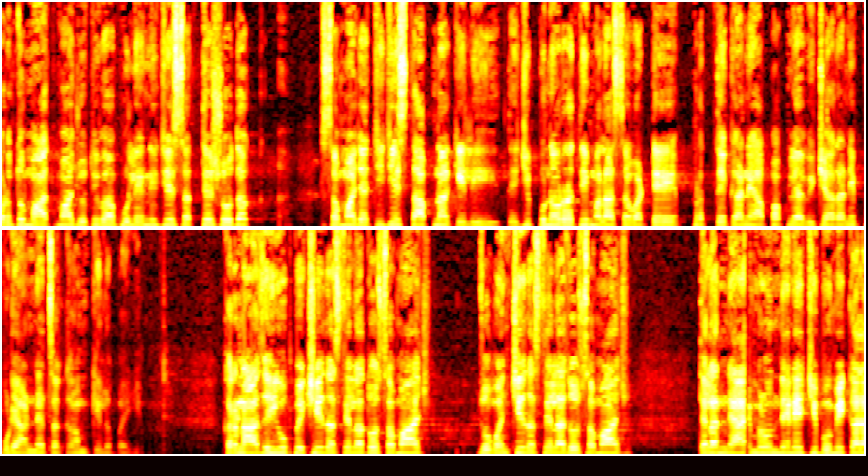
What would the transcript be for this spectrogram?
परंतु महात्मा ज्योतिबा फुलेंनी जे सत्यशोधक समाजाची जी स्थापना केली त्याची पुनरावृत्ती मला असं वाटते प्रत्येकाने आपापल्या विचाराने पुढे आणण्याचं काम केलं पाहिजे. कारण आजही उपेक्षित असलेला तो समाज जो वंचित असलेला जो समाज त्याला न्याय मिळवून देण्याची भूमिका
